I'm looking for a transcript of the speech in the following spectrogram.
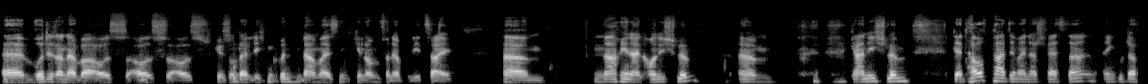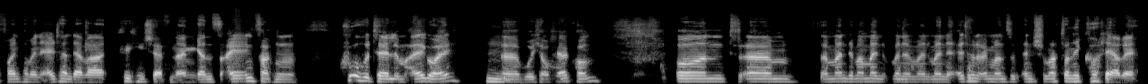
äh, wurde dann aber aus, aus, aus gesundheitlichen Gründen damals nicht genommen von der Polizei. Ähm, Im Nachhinein auch nicht schlimm. Ähm, gar nicht schlimm. Der Taufpate meiner Schwester, ein guter Freund von meinen Eltern, der war Küchenchef in einem ganz einfachen Kurhotel im Allgäu, hm. äh, wo ich auch herkomme. Und ähm, da meinte meine, meine, meine Eltern irgendwann so, Mensch, mach doch eine Kochlehre.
